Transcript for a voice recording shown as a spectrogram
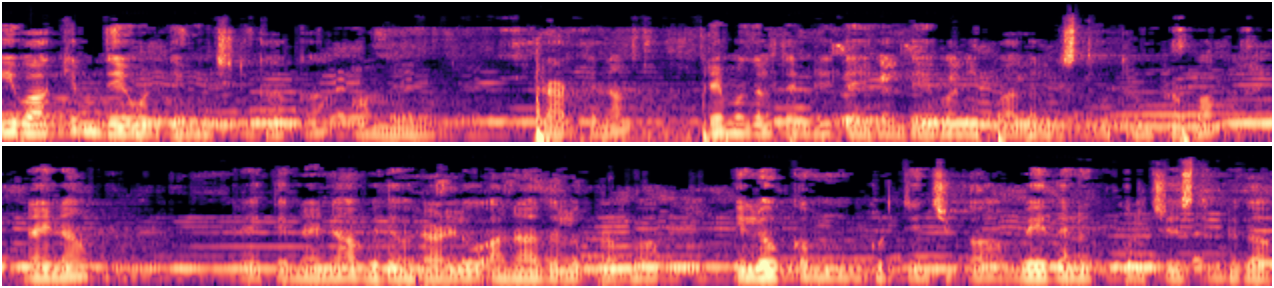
ఈ వాక్యం దేవుడు దీవించిన కాక ఆమె ప్రార్థన. ప్రేమగల తండ్రి దయగల దేవ నీ పాదాలకు స్తోత్రం ప్రభా. నైనా అయితే నైనా విధవరాళ్ళు అనాథలు ప్రభా. ఈ లోకం గుర్తించక వేదనకు గురి చేస్తుండగా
